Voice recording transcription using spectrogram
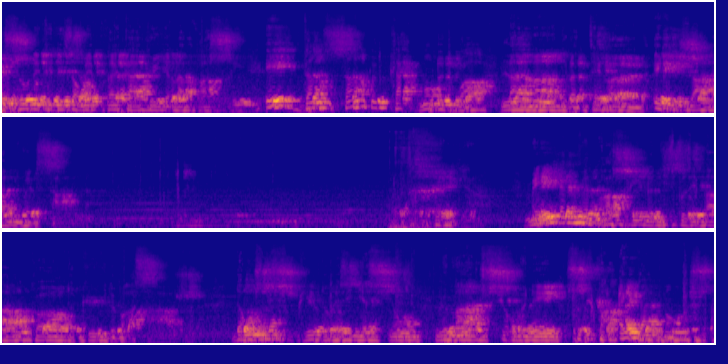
Zone était désormais prête à accueillir la brasserie, et d'un simple claquement de doigts, la main de la terreur érigea la nouvelle salle. Très bien. Mais la nouvelle brasserie ne disposait pas encore de cuve de brassage. Dans un soupir de résignation, le mage surmené s'occupa également de ce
